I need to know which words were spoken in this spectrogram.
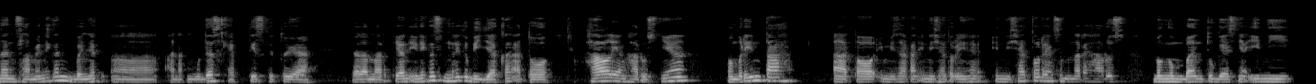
dan selama ini kan banyak uh, anak muda skeptis gitu ya. Dalam artian ini kan sebenarnya kebijakan atau hal yang harusnya pemerintah atau misalkan inisiator inisiator yang sebenarnya harus mengemban tugasnya ini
